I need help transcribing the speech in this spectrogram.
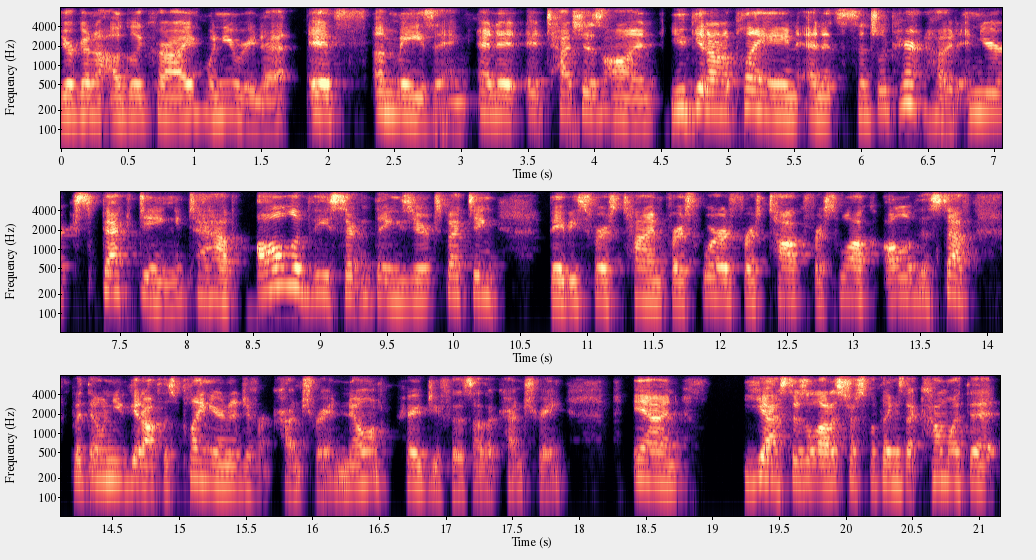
you're gonna ugly cry when you read it. It's amazing. And it it touches on you get on a plane and it's essentially parenthood, and you're expecting to have all of these certain things. You're expecting baby's first time, first word, first talk, first walk, all of this stuff. But then when you get off this plane, you're in a different country and no one prepared you for this other country. And yes, there's a lot of stressful things that come with it.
